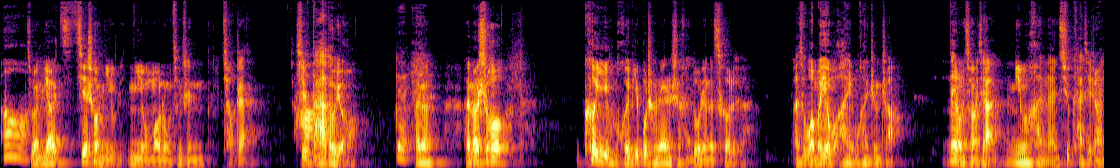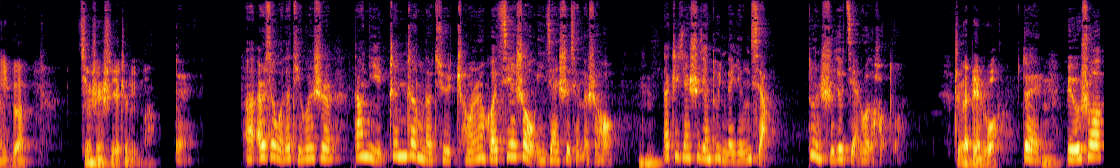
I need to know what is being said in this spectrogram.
哦，就是你要接受你你有某种精神挑战，其实大家都有。对，很多很多时候刻意回避不承认是很多人的策略，而且我没有，我很我很正常。那种情况下，你又很难去开启这样一个精神世界之旅嘛？对。呃，而且我的体会是，当你真正的去承认和接受一件事情的时候，那这件事情对你的影响顿时就减弱了好多。正在变弱，对，比如说，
